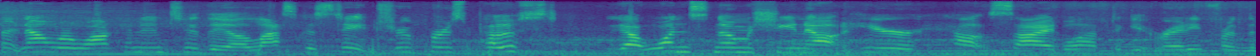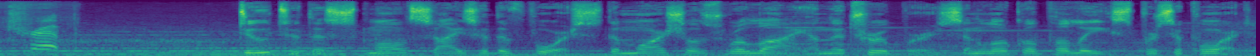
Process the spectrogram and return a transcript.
Right now we're walking into the Alaska State Troopers post. We got one snow machine out here outside. We'll have to get ready for the trip. Due to the small size of the force, the marshals rely on the troopers and local police for support.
